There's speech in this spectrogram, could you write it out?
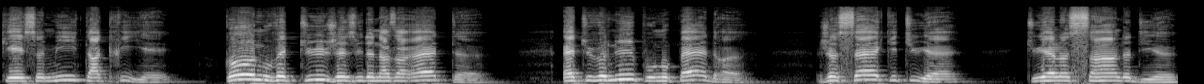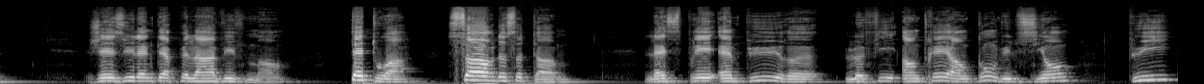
qui se mit à crier, Que nous veux-tu, Jésus de Nazareth? Es-tu venu pour nous perdre? Je sais qui tu es, tu es le Saint de Dieu. Jésus l'interpella vivement, Tais-toi, sors de cet homme. L'esprit impur le fit entrer en convulsion, puis,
